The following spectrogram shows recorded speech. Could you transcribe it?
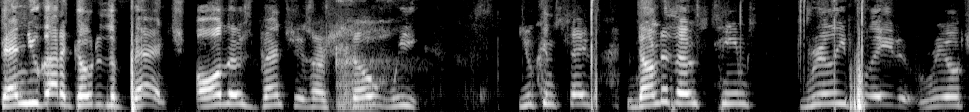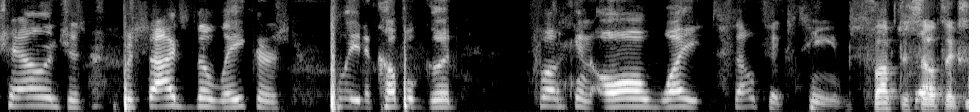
Then you got to go to the bench. All those benches are so weak. You can say none of those teams really played real challenges. Besides the Lakers, played a couple good, fucking all white Celtics teams. Fuck the So- Celtics.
